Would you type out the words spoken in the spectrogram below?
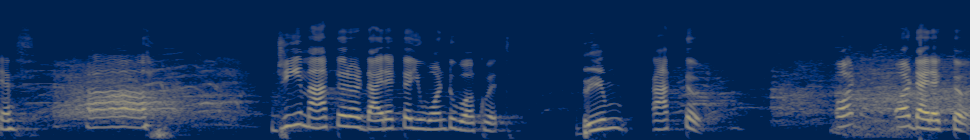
chef dream actor or director you want to work with dream actor or or director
